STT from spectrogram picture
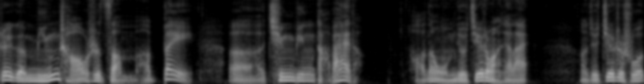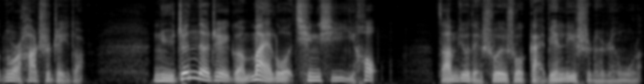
这个明朝是怎么被呃清兵打败的？好，那我们就接着往下来啊，就接着说努尔哈赤这一段。女真的这个脉络清晰以后，咱们就得说一说改变历史的人物了。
